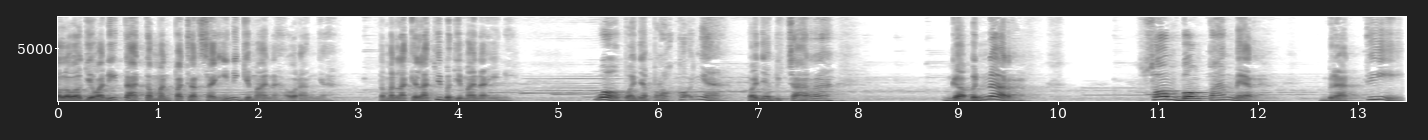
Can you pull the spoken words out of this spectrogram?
kalau bagi wanita teman pacar saya ini gimana orangnya? Teman laki-laki bagaimana ini? Wow, banyak perokoknya, banyak bicara nggak benar, sombong pamer. Berarti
